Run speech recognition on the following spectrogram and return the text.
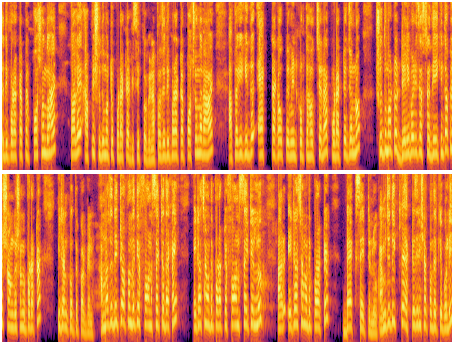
যদি প্রোডাক্ট আপনার পছন্দ হয়, তাহলে আপনি শুধুমাত্র প্রোডাক্টটা রিসিভ করবেন। আপনার যদি প্রোডাক্টটা পছন্দ না হয়, আপনাকে কিন্তু এক টাকাও পেমেন্ট করতে হচ্ছে না প্রোডাক্টের জন্য। শুধুমাত্র ডেলিভারি চার্জটা দিয়ে কিন্তু আপনি সঙ্গে সঙ্গে প্রোডাক্টটা রিটার্ন করতে পারবেন। আমরা যদি একটু আপনাদেরকে ফ্রন্ট সাইডটা দেখাই, এটা হচ্ছে আমাদের প্রোডাক্টের ফ্রন্ট সাইডের লুক আর এটা হচ্ছে আমাদের প্রোডাক্টের ব্যাক সাইডের লুক আমি যদি একটু একটা জিনিস আপনাদেরকে বলি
